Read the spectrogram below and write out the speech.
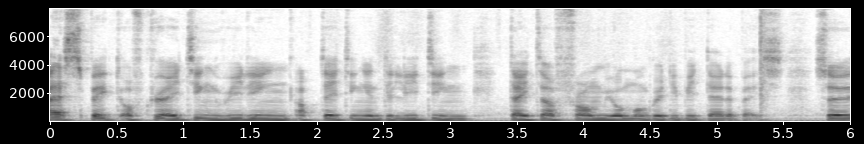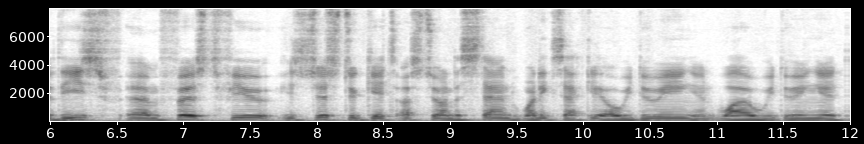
aspect of creating, reading, updating, and deleting data from your MongoDB database. So these um, first few is just to get us to understand what exactly are we doing and why are we doing it,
